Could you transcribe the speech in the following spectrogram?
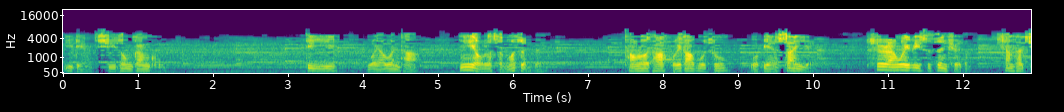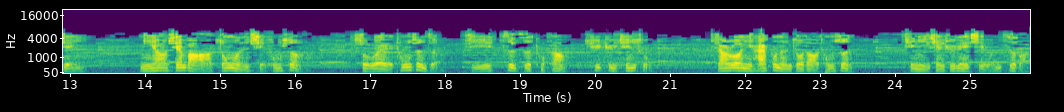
一点其中甘苦。第一，我要问他，你有了什么准备？倘若他回答不出，我便善意了，虽然未必是正确的，向他建议，你要先把中文写通顺了。所谓通顺者，即字字妥当，句句清楚。假若你还不能做到通顺，请你先去练习文字吧，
